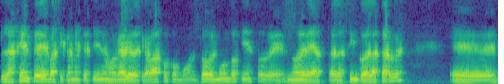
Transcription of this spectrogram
la gente básicamente tiene un horario de trabajo como en todo el mundo, pienso, de 9 hasta las 5 de la tarde. Eh,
